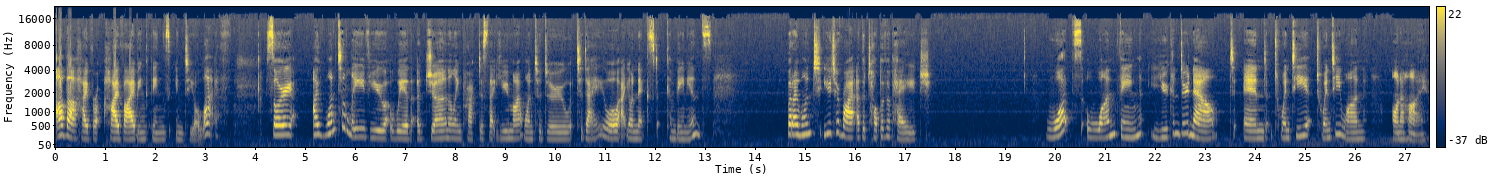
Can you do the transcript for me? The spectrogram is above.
other high, high vibing things into your life. So, I want to leave you with a journaling practice that you might want to do today or at your next convenience. But I want you to write at the top of a page what's one thing you can do now to end 2021 on a high?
